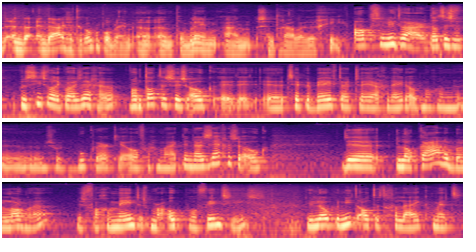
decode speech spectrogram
en, en daar zit natuurlijk ook een probleem, een, een, probleem aan centrale regie. Absoluut waar, dat is precies wat ik wou zeggen. Want dat is dus ook, eh, eh, het CPB heeft daar twee jaar geleden ook nog een, een soort boekwerkje over gemaakt. En daar zeggen ze ook, de lokale belangen, dus van gemeentes, maar ook provincies, die lopen niet altijd gelijk met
